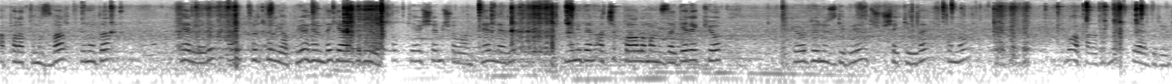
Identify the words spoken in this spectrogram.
aparatımız var. Bunu da telleri hem tırtır yapıyor hem de gerdiriyor. Çok gevşemiş olan telleri yeniden açıp bağlamanıza gerek yok. Gördüğünüz gibi şu şekilde bunu bu aparatımız gerdiriyor.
